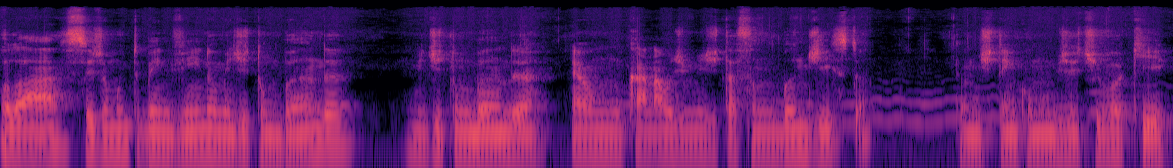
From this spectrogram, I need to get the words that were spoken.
Olá, seja muito bem-vindo ao Medita Umbanda. Medita Umbanda é um canal de meditação bandista. Então a gente tem como objetivo aqui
